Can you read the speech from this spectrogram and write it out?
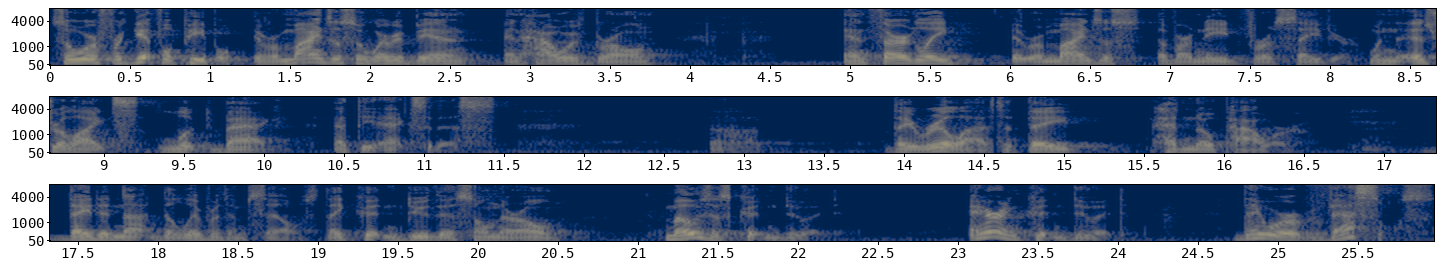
So we're forgetful people. It reminds us of where we've been and how we've grown. And thirdly, it reminds us of our need for a Savior. When the Israelites looked back at the Exodus, uh, they realized that they had no power. They did not deliver themselves, they couldn't do this on their own. Moses couldn't do it, Aaron couldn't do it. They were vessels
